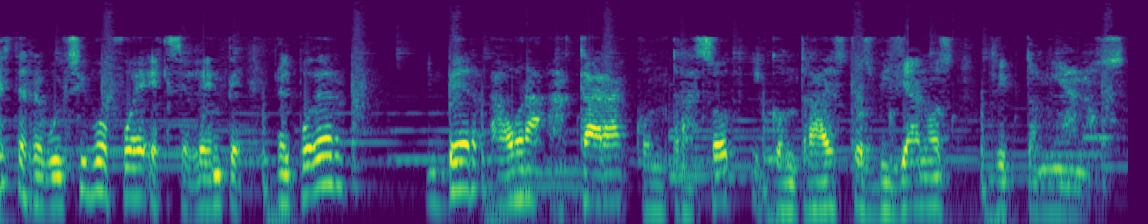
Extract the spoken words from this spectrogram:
este revulsivo fue excelente. El poder ver ahora a cara contra Zod y contra estos villanos kryptonianos.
